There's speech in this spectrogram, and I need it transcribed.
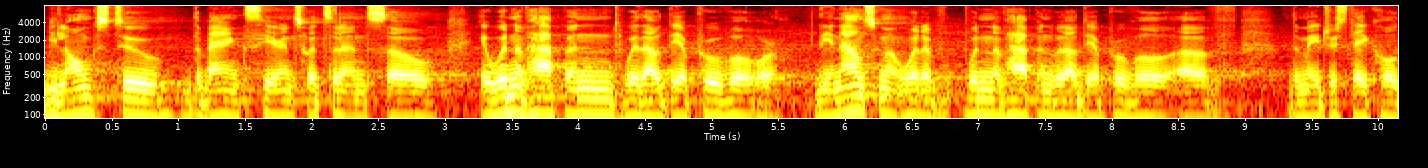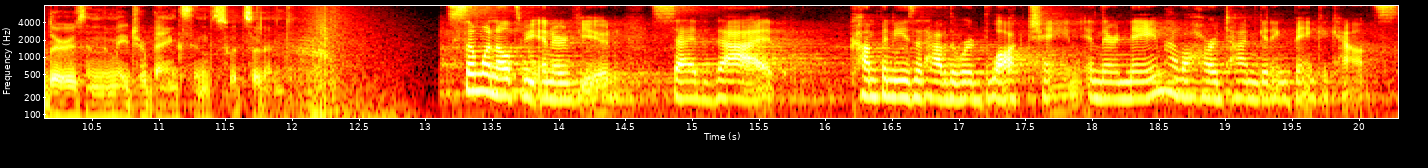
belongs to the banks here in Switzerland, so it wouldn't have happened without the approval, or the announcement would have wouldn't have happened without the approval of the major stakeholders and the major banks in Switzerland. Someone else we interviewed said that companies that have the word blockchain in their name have a hard time getting bank accounts.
